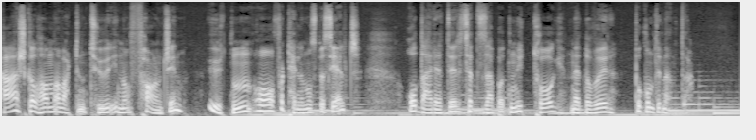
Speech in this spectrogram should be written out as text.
Her skal han ha vært en tur innom faren sin, uten å fortelle noe spesielt, og deretter sette seg på et nytt tog nedover på kontinentet.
